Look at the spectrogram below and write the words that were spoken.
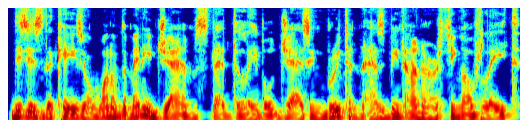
This is the case of one of the many gems that the label Jazz in Britain has been unearthing of late,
